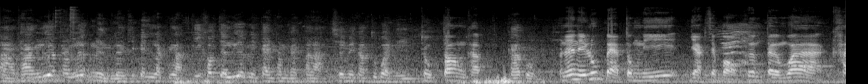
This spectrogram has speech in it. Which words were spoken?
อ่าทางเลือกทางเลือกหนึ่งเลยที่เป็นหลักๆ ที่เขาจะเลือกในการทำการตลาดใช่ไหมครับทุกวันนี้ถูกต้องครับ ครับผม เพราะฉะนั้นในรูปแบบตรงนี้อยากจะบอกเพิ่มเติมว่าใคร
